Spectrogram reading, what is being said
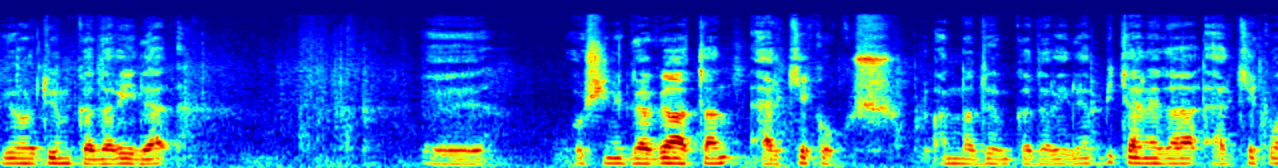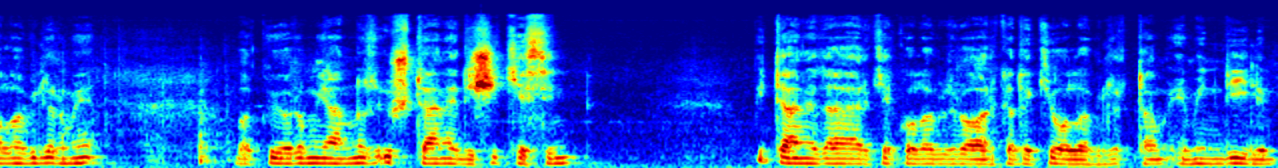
gördüğüm kadarıyla e, o şimdi gaga atan erkek o kuş. Anladığım kadarıyla. Bir tane daha erkek olabilir mi? Bakıyorum yalnız üç tane dişi kesin. Bir tane daha erkek olabilir, o arkadaki olabilir. Tam emin değilim.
